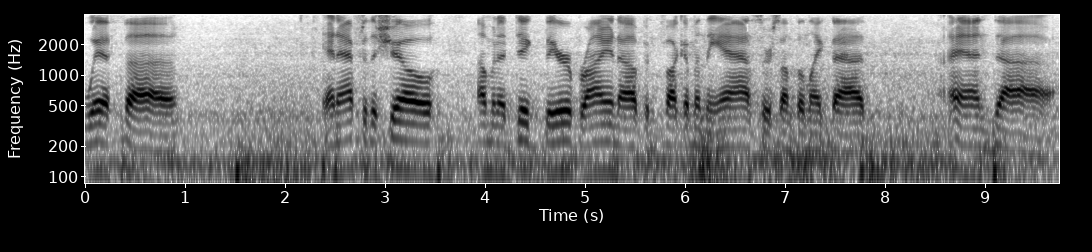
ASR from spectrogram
with, uh, and after the show, I'm gonna dig Bear Bryant up and fuck him in the ass or something like that. And uh,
